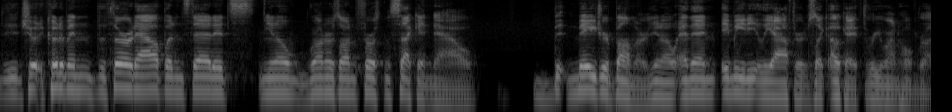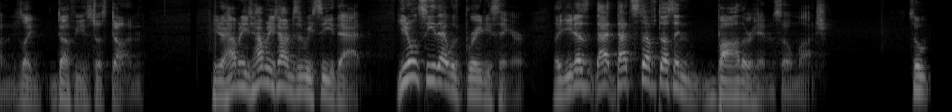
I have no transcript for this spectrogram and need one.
it should could have been the third out, but instead it's you know, runners on first and second now b- major bummer, you know. And then immediately after, it's like, okay, three run home run. It's like Duffy's just done. You know how many how many times did we see that? You don't see that with Brady Singer. Like he doesn't that that stuff doesn't bother him so much. So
